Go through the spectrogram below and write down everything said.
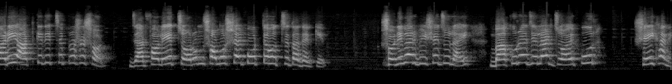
গাড়ি আটকে দিচ্ছে প্রশাসন, যার ফলে চরম সমস্যায় পড়তে হচ্ছে তাদেরকে। শনিবার বিশে জুলাই বাঁকুড়া জেলার জয়পুর, সেইখানে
